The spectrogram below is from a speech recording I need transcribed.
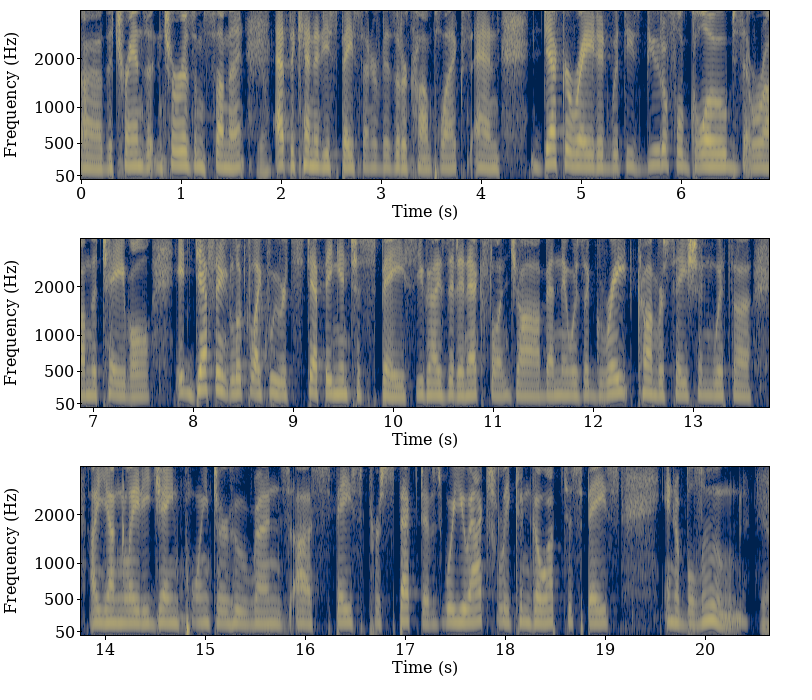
uh, the transit and tourism summit at the Kennedy Space Center Visitor Complex, and decorated with these beautiful globes that were on the table. It definitely looked like we were stepping into space. You guys did an excellent job, and there was a great conversation with a, a young lady, Jane Poynter, who runs uh, Space Perspectives, where you actually can go up to space in a balloon. Yeah.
